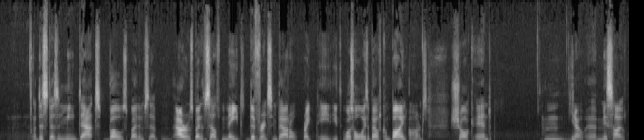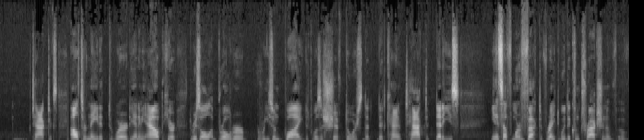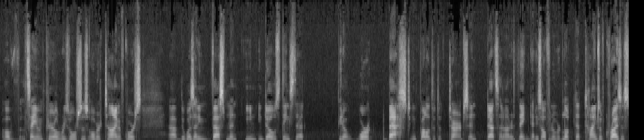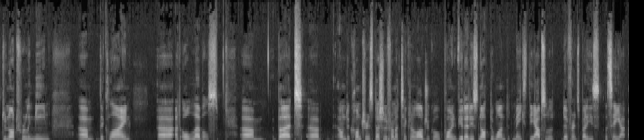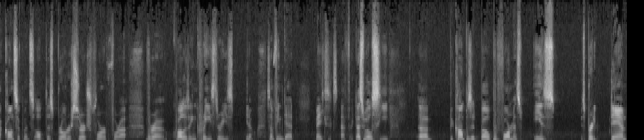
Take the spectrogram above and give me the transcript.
this doesn't mean that bows by themselves, arrows by themselves, made difference in battle. Right? It, it was always about combined arms, shock and mm, you know uh, missile tactics alternated to wear the enemy out. Here, there is all a broader reason why it was a shift towards that, that kind of tactic that is in itself more effective, right? With the contraction of, of, of let's say, imperial resources over time, of course, uh, there was an investment in, in those things that, you know, work best in qualitative terms, and that's another thing that is often overlooked. That times of crisis do not really mean um, decline uh, at all levels, um, but uh, on the contrary, especially from a technological point of view, that is not the one that makes the absolute difference, but is, let's say, a, a consequence of this broader search for for a for a quality increase. There is, you know, something that makes its effect. As we'll see, uh, the composite bow performance is is pretty damn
